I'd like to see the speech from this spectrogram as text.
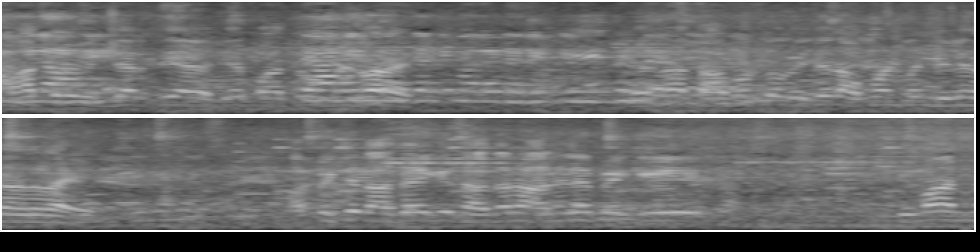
पात्र विद्यार्थी आहे जे पात्र उमेदवार आहेत त्यांनी. ताबडतोब याच्यात अपॉइंटमेंट दिली जाणार आहे अपेक्षित असं आहे की साधारण आलेल्यापैकी किमान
